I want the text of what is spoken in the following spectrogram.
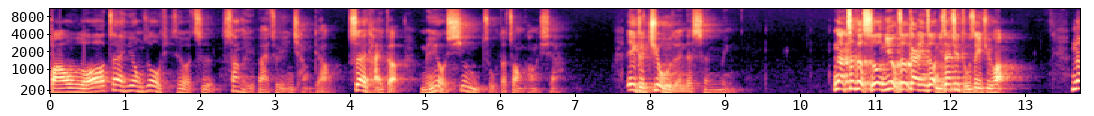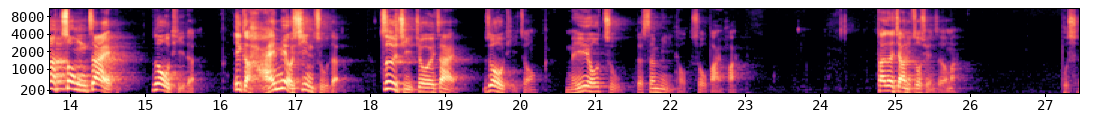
保罗在用肉体这个字，上个礼拜就已经强调了，是在谈一个没有信主的状况下，一个救人的生命。那这个时候，你有这个概念之后，你再去读这一句话，那重在肉体的一个还没有信主的，自己就会在肉体中没有主的生命里头受败坏。他在教你做选择吗？不是，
